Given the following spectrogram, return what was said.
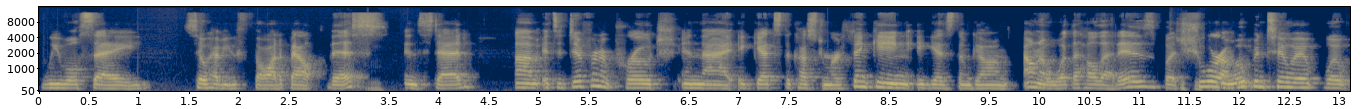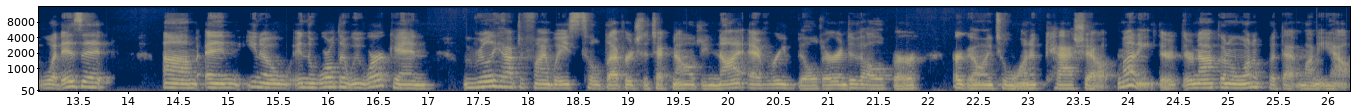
We will say, so have you thought about this mm-hmm. instead? Um, it's a different approach in that it gets the customer thinking, it gets them going, I don't know what the hell that is, but sure, I'm open to it. What what is it? Um, and you know, in the world that we work in, we really have to find ways to leverage the technology. Not every builder and developer are going to want to cash out money. They're they're not going to want to put that money out.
